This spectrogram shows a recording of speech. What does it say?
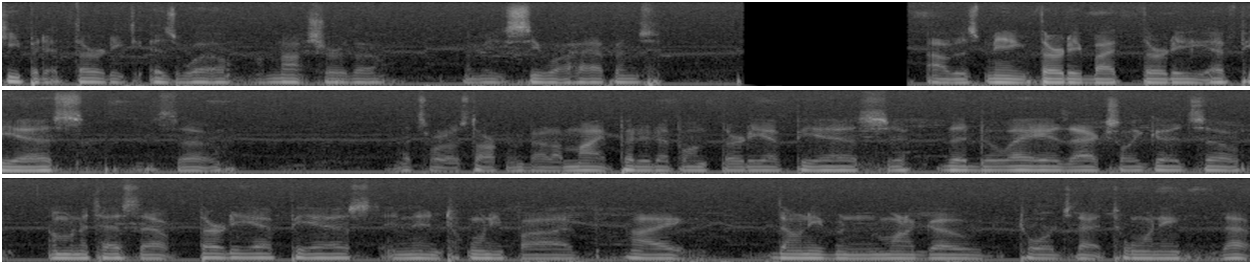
keep it at 30 as well. I'm not sure though. Let me see what happens. I was meaning 30 by 30 FPS, so that's what I was talking about. I might put it up on 30 FPS if the delay is actually good. So I'm going to test out 30 FPS and then 25. I don't even want to go towards that 20. That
